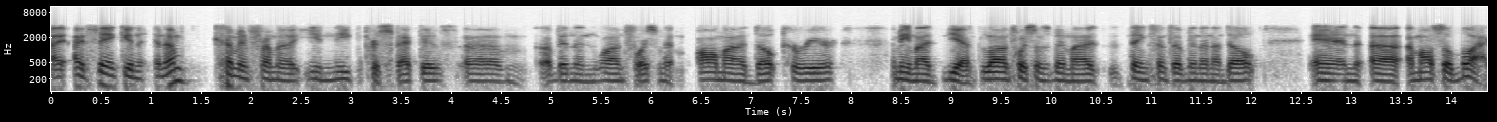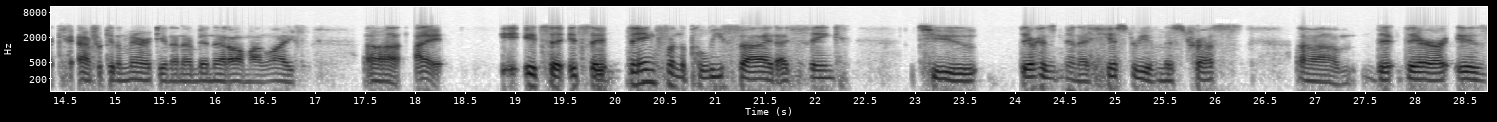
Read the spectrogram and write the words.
I, I think, and, and I'm coming from a unique perspective. Um, I've been in law enforcement all my adult career. I mean, my yeah, law enforcement has been my thing since I've been an adult, and uh, I'm also black, African American, and I've been that all my life. Uh, I it's a it's a thing from the police side. I think to there has been a history of mistrust. Um, there, there is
